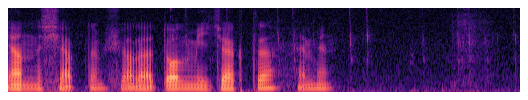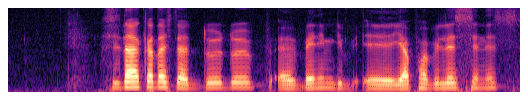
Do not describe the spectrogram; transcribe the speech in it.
Yanlış yaptım. Şuralar dolmayacaktı. Hemen. Siz de arkadaşlar durdurup e, benim gibi e, yapabilirsiniz.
